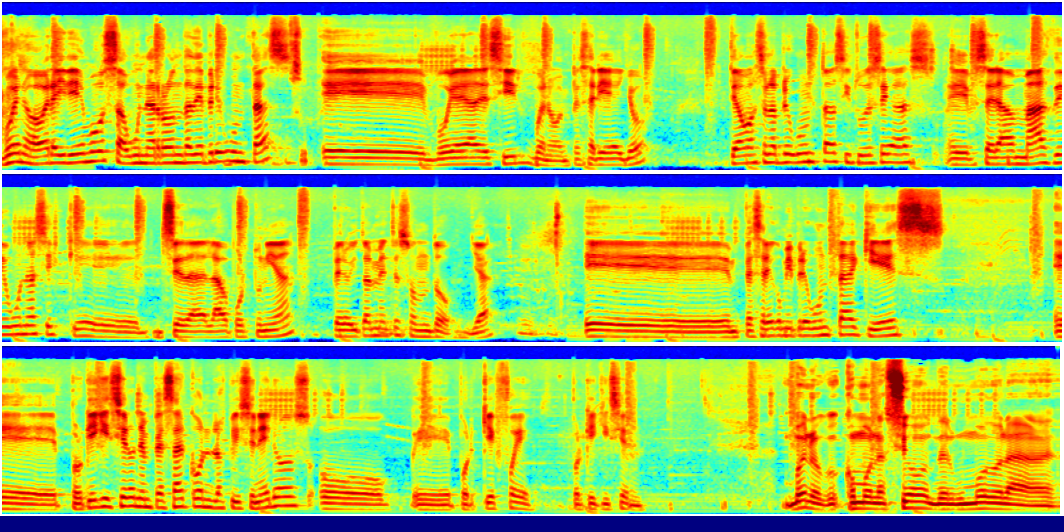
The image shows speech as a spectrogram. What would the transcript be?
Bueno, ahora iremos a una ronda de preguntas. Eh, voy a decir, bueno, empezaría yo. Te vamos a hacer una pregunta, si tú deseas, eh, será más de una si es que se da la oportunidad, pero habitualmente son dos, ¿ya? Eh, empezaré con mi pregunta que es, eh, ¿por qué quisieron empezar con los prisioneros o por qué fue? ¿Por qué quisieron? Bueno, cómo nació de algún modo la,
